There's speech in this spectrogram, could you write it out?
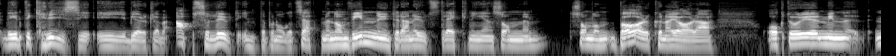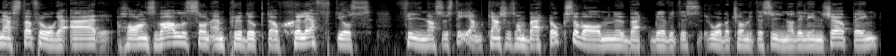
det är inte kris i, i Björklöven, absolut inte på något sätt. Men de vinner ju inte den utsträckningen som, som de bör kunna göra. Och då är ju min nästa fråga, är Hans Wallson en produkt av Skellefteås fina system? Kanske som Bert också var, om nu Bert blev lite, Robertsson lite synad i Linköping.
